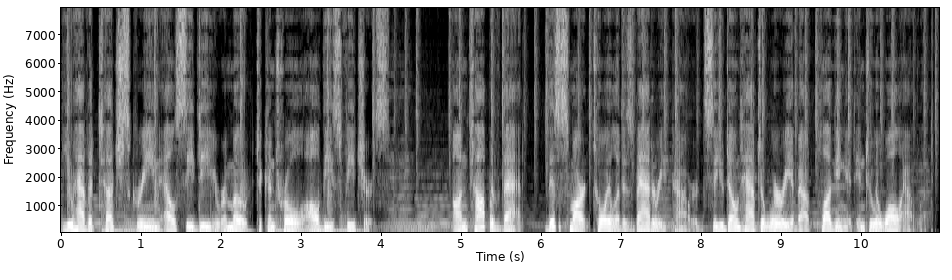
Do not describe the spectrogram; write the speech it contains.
You have a touchscreen LCD remote to control all these features. On top of that, this smart toilet is battery powered so you don't have to worry about plugging it into a wall outlet.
